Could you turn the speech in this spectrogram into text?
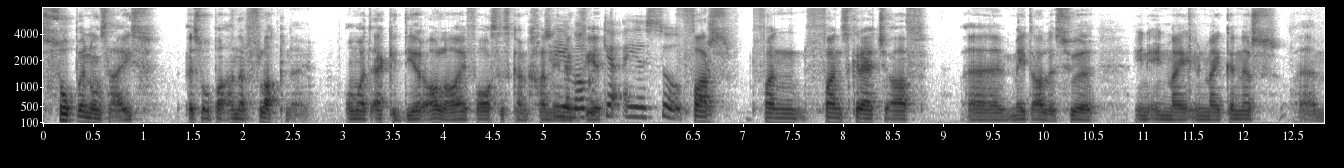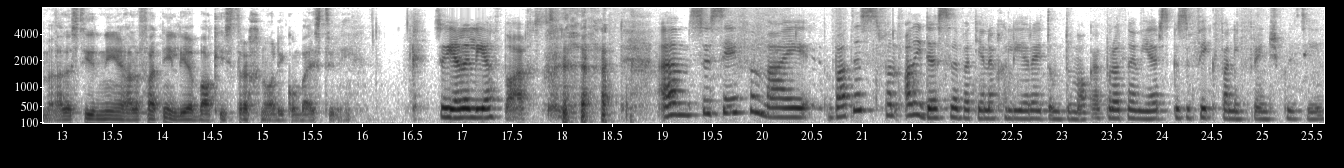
Sop in ons huis is op 'n ander vlak nou omdat ek deur al daai fases kan gaan So en jy ek maak weet ook jou eie sop. vars van van scratch af uh met alles so en en my en my kinders ehm um, hulle stuur nie hulle vat nie leë bakkies terug na die kombuis toe nie. So jy leef baie gesond. Ehm um, so sê vir my, wat is van al die disse wat jy nou geleer het om te maak? Ek praat nou meer spesifiek van die French cuisine.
